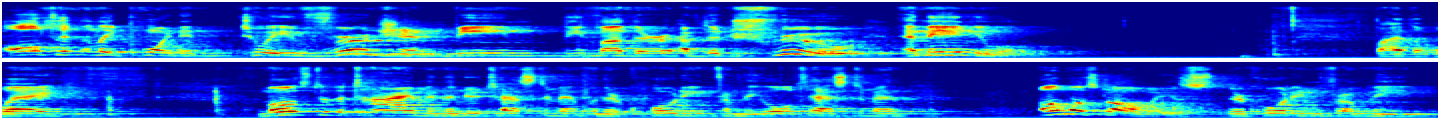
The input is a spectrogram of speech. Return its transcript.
ultimately pointed to a virgin being the mother of the true Emmanuel. By the way, most of the time in the New Testament, when they're quoting from the Old Testament, Almost always, they're quoting from the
